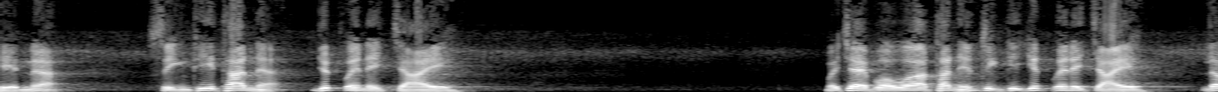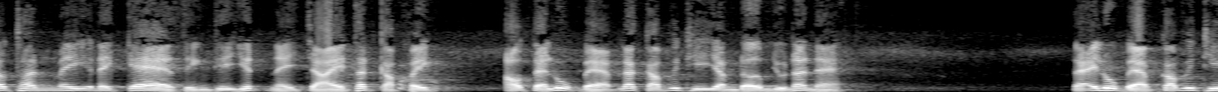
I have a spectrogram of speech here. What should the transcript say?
เห็นเนี่ยสิ่งที่ท่านเนี่ยยึดไว้ในใจ ไม่ใช่เพราะว่าท่านเห็นสิ่งที่ยึดไว้ในใจ แล้วท่านไม่ได้แก้สิ่งที่ยึดในใจ ท่านกลับไปเอาแต่รูปแบบและกรรมวิธีอย่างเดิมอยู่นั่นแน่แต่ไอ้รูปแบบกรรมวิธี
